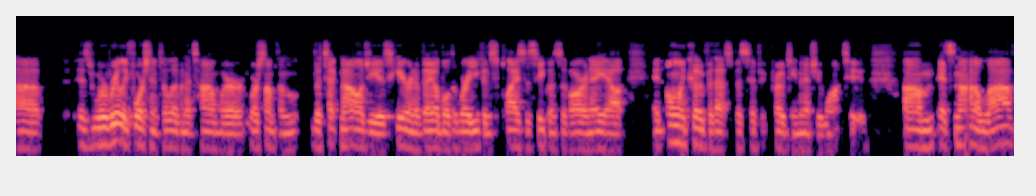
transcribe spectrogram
uh, is we're really fortunate to live in a time where where something the technology is here and available to where you can splice a sequence of RNA out and only code for that specific protein that you want to. Um, it's not a live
